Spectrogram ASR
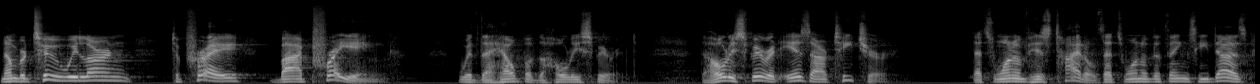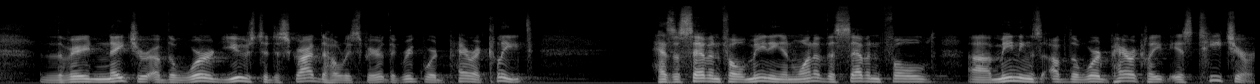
Number two, we learn to pray by praying with the help of the Holy Spirit. The Holy Spirit is our teacher. That's one of his titles, that's one of the things he does. The very nature of the word used to describe the Holy Spirit, the Greek word paraclete, has a sevenfold meaning, and one of the sevenfold uh, meanings of the word paraclete is teacher.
